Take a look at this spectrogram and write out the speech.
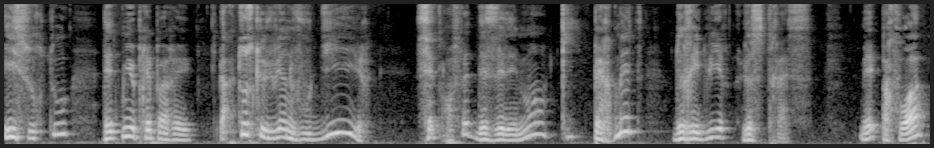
et surtout d'être mieux préparé. Bah, tout ce que je viens de vous dire, c'est en fait des éléments qui permettent de réduire le stress. Mais parfois,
